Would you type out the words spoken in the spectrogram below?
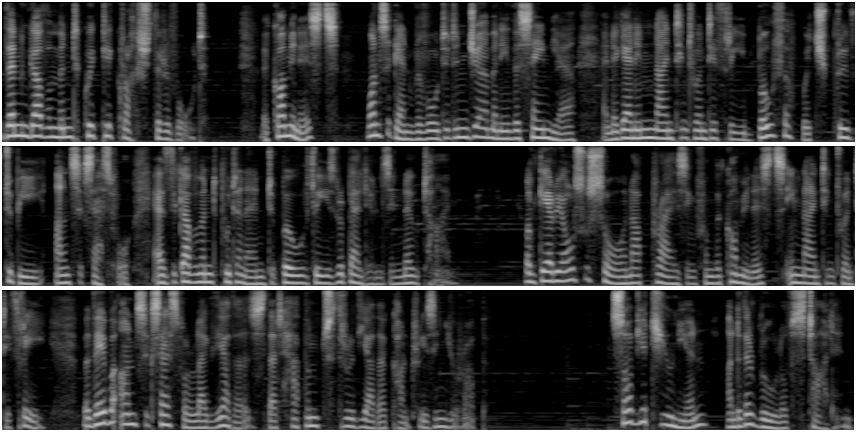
Then government quickly crushed the revolt. The communists once again revolted in Germany in the same year and again in 1923, both of which proved to be unsuccessful as the government put an end to both these rebellions in no time. Bulgaria also saw an uprising from the communists in 1923, but they were unsuccessful like the others that happened through the other countries in Europe. Soviet Union under the rule of Stalin.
